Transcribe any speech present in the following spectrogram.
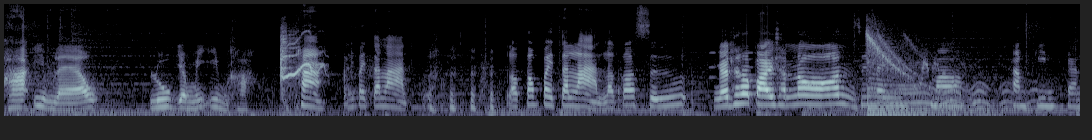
พระอิ่มแล้ว ลูกยังไม่อิ่มค่ะ ค่ะงั้นไปตลาด เราต้องไปตลาดแล้วก็ซื้อ งั้นเธอไปฉันนอนซื้ออะไรมาทำกินกัน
